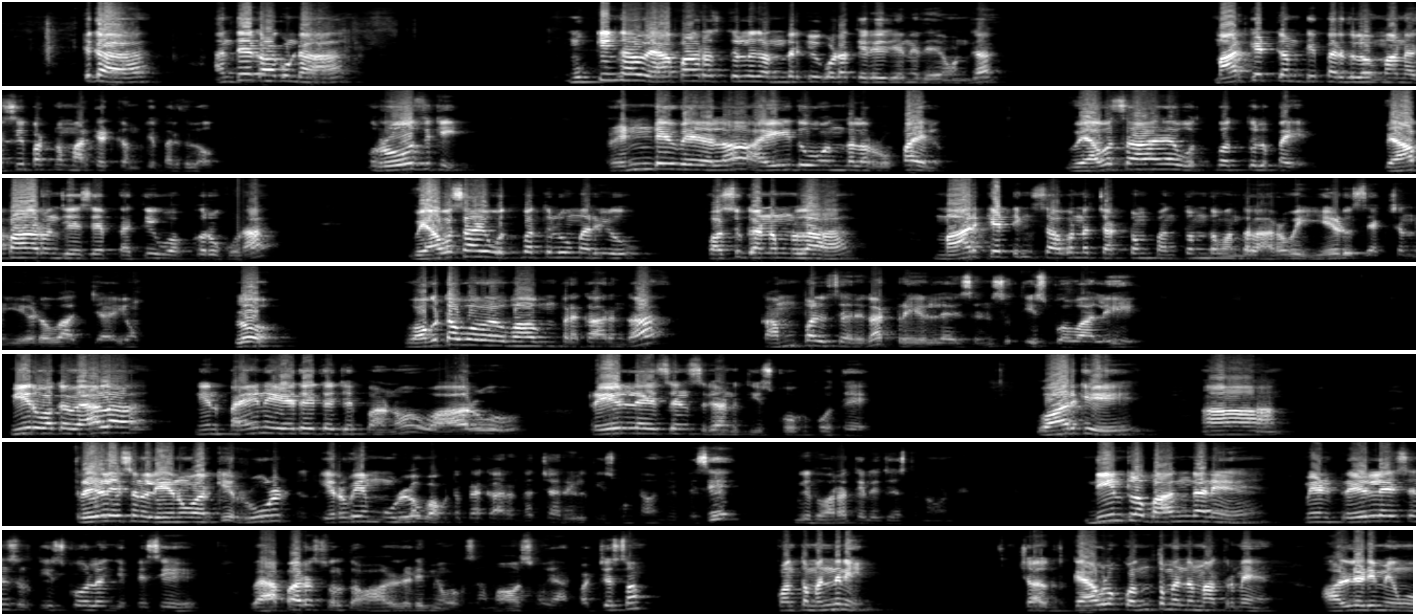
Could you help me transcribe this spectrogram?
ఇక అంతేకాకుండా ముఖ్యంగా వ్యాపారస్తులు అందరికీ కూడా తెలియజేయనిది ఏమనగా మార్కెట్ కమిటీ పరిధిలో మా నర్సీపట్నం మార్కెట్ కమిటీ పరిధిలో రోజుకి రెండు వేల ఐదు వందల రూపాయలు వ్యవసాయ ఉత్పత్తులపై వ్యాపారం చేసే ప్రతి ఒక్కరూ కూడా వ్యవసాయ ఉత్పత్తులు మరియు పశుగణంల మార్కెటింగ్ సవరణ చట్టం పంతొమ్మిది వందల అరవై ఏడు సెక్షన్ ఏడవ అధ్యాయంలో ఒకటవ విభాగం ప్రకారంగా కంపల్సరిగా ట్రేడ్ లైసెన్స్ తీసుకోవాలి. మీరు ఒకవేళ నేను పైన ఏదైతే చెప్పానో వారు ట్రేడ్ లైసెన్స్ కానీ తీసుకోకపోతే వారికి ట్రేడ్ లైసెన్స్ లేని వారికి రూల్ ఇరవై మూడులో ఒకటి ప్రకారంగా చర్యలు తీసుకుంటామని చెప్పేసి మీ ద్వారా తెలియజేస్తున్నామండి. దీంట్లో భాగంగానే మేము ట్రేడ్ లైసెన్సులు తీసుకోవాలని చెప్పేసి వ్యాపారస్తులతో ఆల్రెడీ మేము ఒక సమావేశం ఏర్పాటు చేస్తాం. కొంతమందిని కేవలం కొంతమందిని మాత్రమే ఆల్రెడీ మేము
